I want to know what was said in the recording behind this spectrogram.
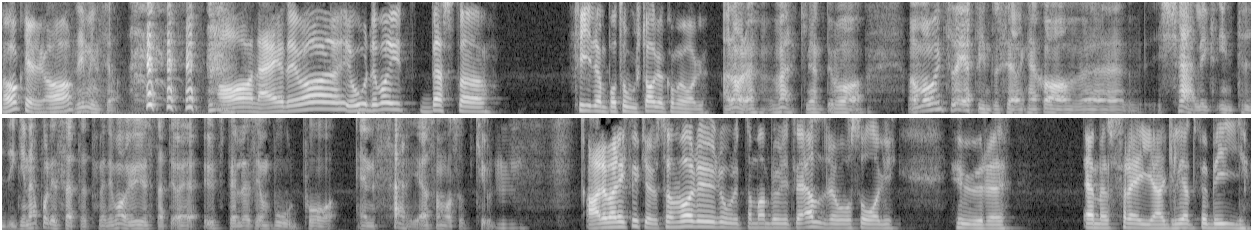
Okej, ja. Det minns jag. Ja, nej, det var, jo, det var ju bästa tiden på torsdagar kommer jag ihåg. Ja, det var det. Verkligen. Det var... Man var inte så jätteintresserad kanske av eh, kärleksintrigerna på det sättet. Men det var ju just att det utspelade sig ombord på en färja som var så kul. Ja, det var riktigt kul. Sen var det ju roligt när man blev lite äldre och såg hur eh, MS Freja gled förbi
